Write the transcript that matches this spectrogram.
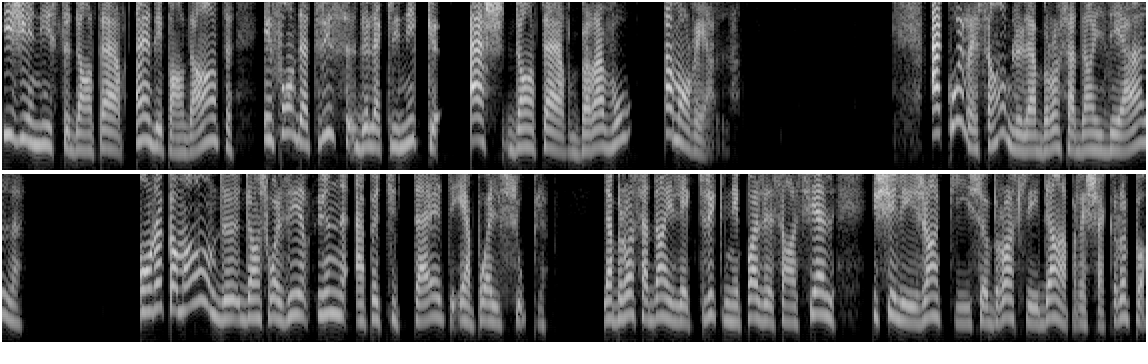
hygiéniste dentaire indépendante et fondatrice de la clinique H Dentaire Bravo à Montréal. À quoi ressemble la brosse à dents idéale? On recommande d'en choisir une à petite tête et à poils souples. La brosse à dents électrique n'est pas essentielle chez les gens qui se brossent les dents après chaque repas.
